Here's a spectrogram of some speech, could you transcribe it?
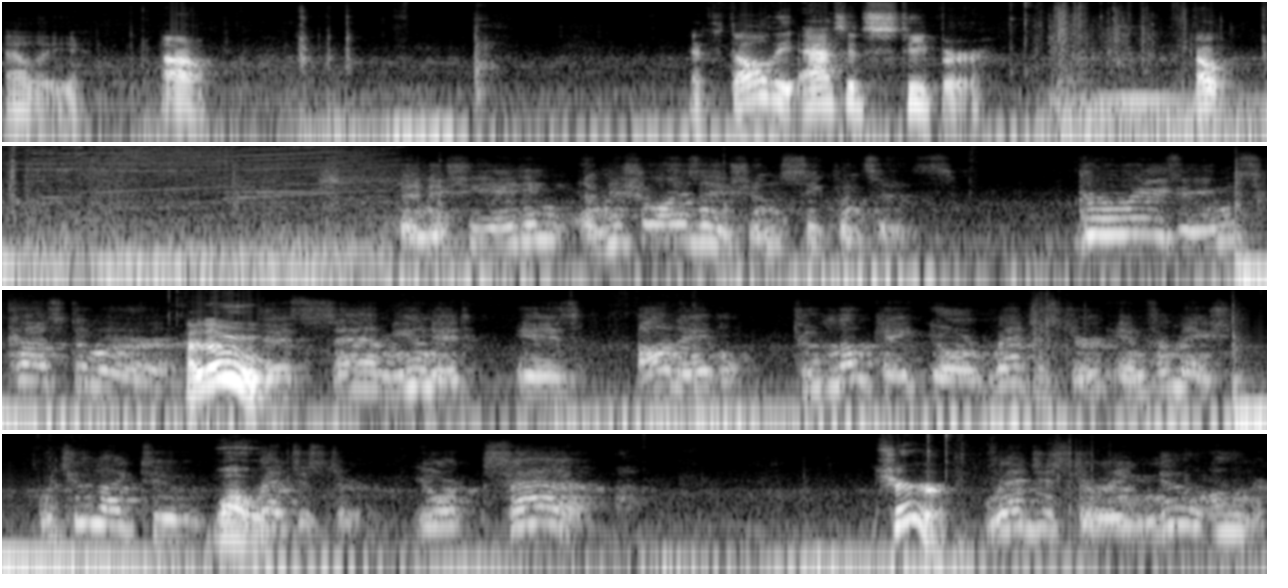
Ellie. Oh. Install the acid steeper. Oh, Initiating initialization sequences. Greetings, customer! hello! This SAM unit is unable to locate your registered information. Would you like to Whoa. register your SAM? Sure. Registering new owner.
